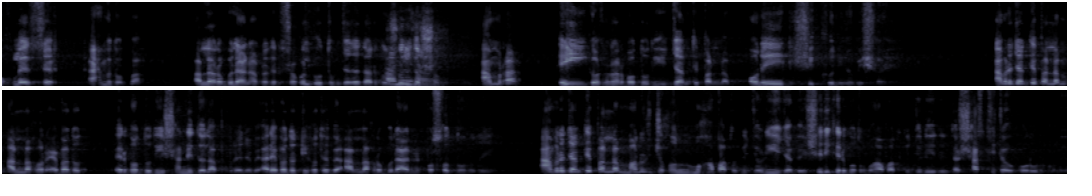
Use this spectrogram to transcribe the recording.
মুখলেস শেখ আহমদুল্লাহ। আল্লাহ রবুল্লাহ আপনাদের সকলকে উত্তম জাজাদার। দর্শক আমরা এই ঘটনার মধ্য দিয়ে জানতে পারলাম অনেক শিক্ষণীয় বিষয়। আমরা জানতে পারলাম আল্লাহর এবাদত এর মধ্য দিয়ে সান্নিধ্য লাভ করে যাবে। আর এবাদতটি হতে হবে আল্লাহ রবুল আলমের পছন্দ অনুযায়ী। আমরা জানতে পারলাম, মানুষ যখন মহাপাতকে জড়িয়ে যাবে, শিরিকের মতো মহাপাতকে জড়িয়ে দিন তার শাস্তিটাও করুন করে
